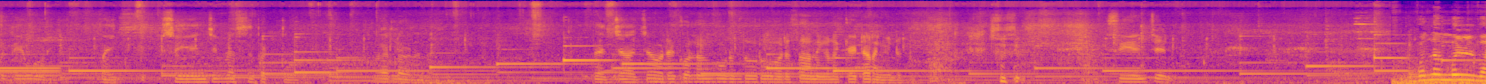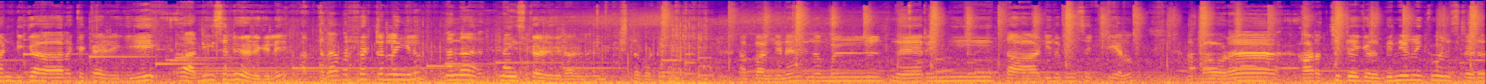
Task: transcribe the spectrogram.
പുതിയ model bike C N G plus petrol വേറെ ബജാജ് ഓരോ കൊല്ലം കൂടുന്തോറും ഓരോ സാധനങ്ങളൊക്കെ ആയിട്ട് ഇറങ്ങിയിട്ടുണ്ട്. സി എൻ അപ്പോൾ നമ്മൾ വണ്ടി കാറൊക്കെ കഴുകി ആ ഡീസൽ കഴുകൽ. അത്ര പെർഫെക്റ്റ് അല്ലെങ്കിലും നല്ല നൈസ് കഴുകലാണ് എനിക്ക് ഇഷ്ടപ്പെട്ടു അപ്പം അങ്ങനെ നമ്മൾ നേരെ താടി ഇതൊക്കെ സെറ്റ് ചെയ്യണം. അപ്പം അവിടെ അടച്ചിട്ടേക്കാണ്. പിന്നെയാണ് എനിക്ക് മനസ്സിലായത്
